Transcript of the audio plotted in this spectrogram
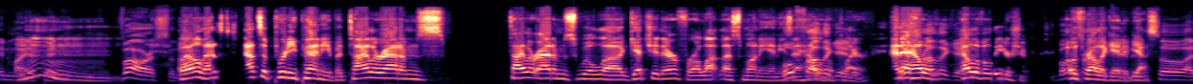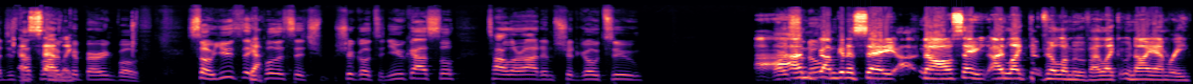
in my mm. opinion, for Arsenal. Well, that's that's a pretty penny, but Tyler Adams, Tyler Adams will uh, get you there for a lot less money, and he's Both a hell relegated. of a player and both a hell of, hell of a leadership. Both, both relegated, relegated, yes. So I just that's sadly. why I'm comparing both. So you think yeah. Pulisic should go to Newcastle? Tyler Adams should go to. Arsenal? I'm I'm gonna say uh, no. I'll say I like the Villa move. I like Unai Emery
